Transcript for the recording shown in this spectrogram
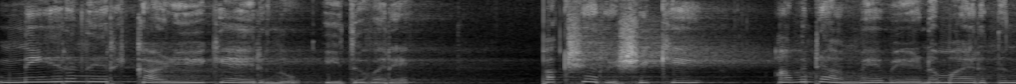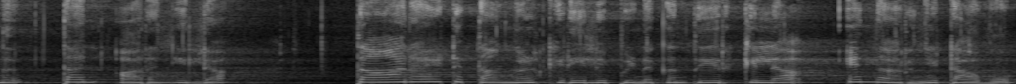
നീറി നീറി കഴിയുകയായിരുന്നു ഇതുവരെ. പക്ഷെ ഋഷിക്ക് അവന്റെ അമ്മയെ വേണമായിരുന്നെന്ന് താൻ അറിഞ്ഞില്ല. താനായിട്ട് തങ്ങൾക്കിടയിലെ പിണക്കം തീർക്കില്ല എന്നറിഞ്ഞിട്ടാവും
